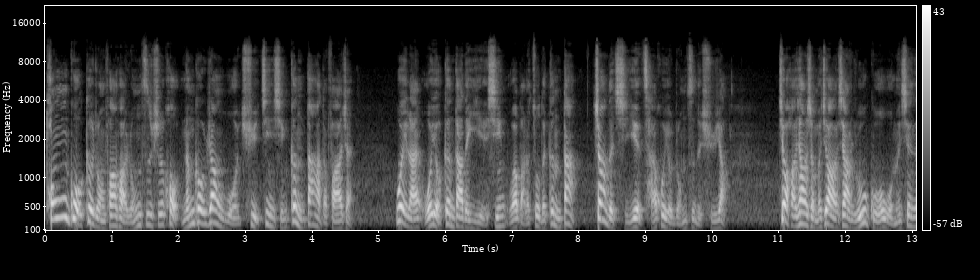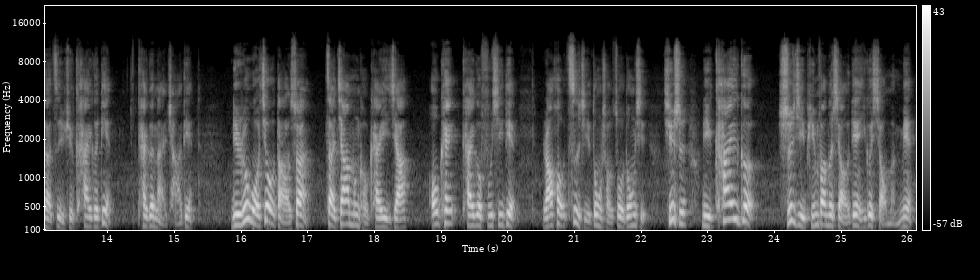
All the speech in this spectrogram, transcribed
通过各种方法融资之后，能够让我去进行更大的发展，未来我有更大的野心，我要把它做得更大，这样的企业才会有融资的需要。就好像什么？就好像如果我们现在自己去开个店，开个奶茶店，你如果就打算在家门口开一家，OK，开个夫妻店，然后自己动手做东西，其实你开个十几平方的小店，一个小门面，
